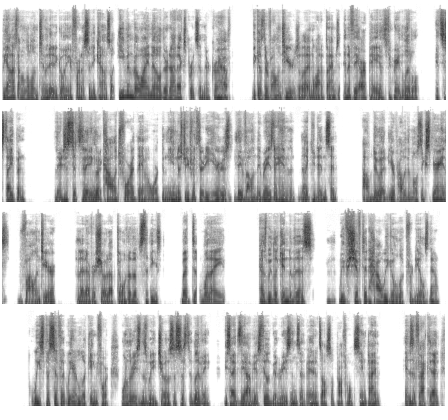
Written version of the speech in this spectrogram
Be honest, I'm a little intimidated going in front of city council, even though I know they're not experts in their craft because they're volunteers a lot of times. And if they are paid, it's very little. It's a stipend. They're just, they didn't go to college for it. They haven't worked in the industry for 30 years. They volunteered, they raised their hand like you did and said, I'll do it. You're probably the most experienced volunteer that ever showed up to one of those things. But uh, when I, as we look into this, we've shifted how we go look for deals now. We specifically are looking for one of the reasons we chose assisted living, besides the obvious feel good reasons, and, it's also profitable at the same time, is the fact that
